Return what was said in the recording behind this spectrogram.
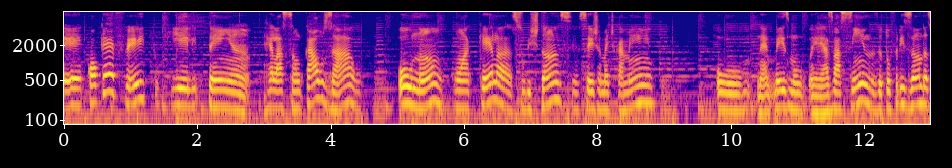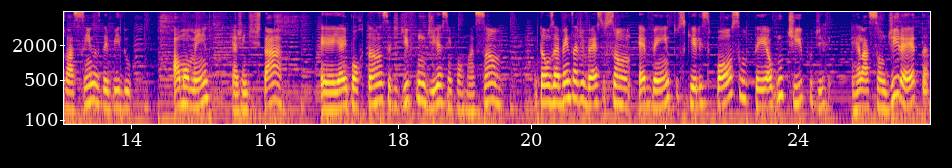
É, qualquer efeito que ele tenha relação causal ou não com aquela substância, seja medicamento ou né, mesmo é, as vacinas, eu estou frisando as vacinas devido ao momento que a gente está é, e a importância de difundir essa informação então, os eventos adversos são eventos que eles possam ter algum tipo de relação direta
